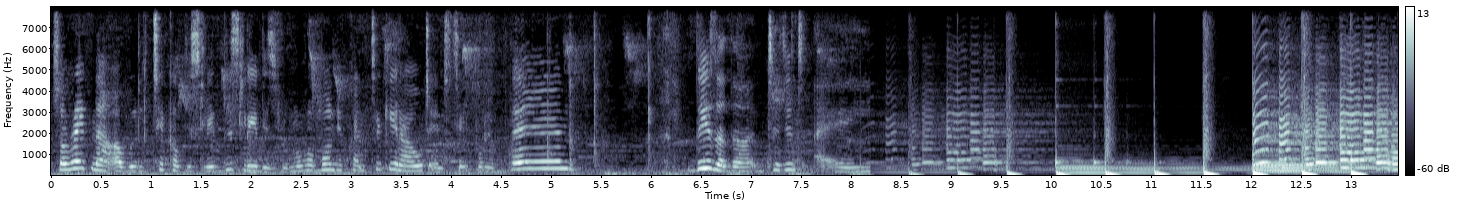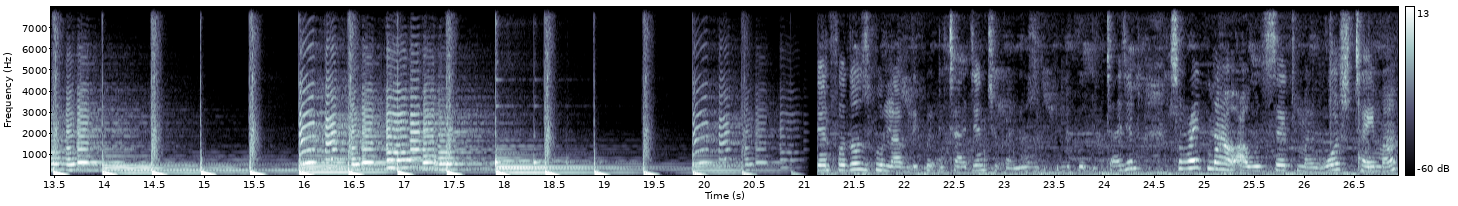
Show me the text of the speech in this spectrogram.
So right now i will take out this lid. This lid is removable. You can take it out and still put it. Then these are the detergent i for those who love liquid detergent you can use liquid detergent. So right now i will set my wash timer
